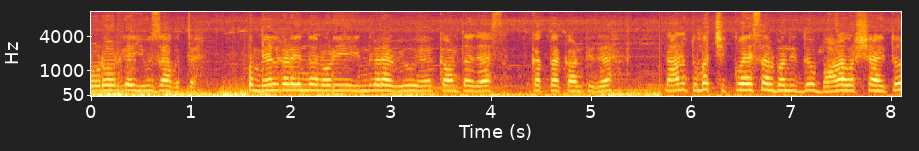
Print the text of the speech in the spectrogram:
ನೋಡೋರಿಗೆ ಯೂಸ್ ಆಗುತ್ತೆ. ಮೇಲ್ಗಡೆಯಿಂದ ನೋಡಿ, ಹಿಂದ್ಗಡೆ ವ್ಯೂ ಹೇಗೆ ಕಾಣ್ತಾ ಇದೆ, ಸಖತ್ತಾಗಿ ಕಾಣ್ತಿದೆ. ನಾನು ತುಂಬ ಚಿಕ್ಕ ವಯಸ್ಸಲ್ಲಿ ಬಂದಿದ್ದು ಭಾಳ ವರ್ಷ ಆಯಿತು.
